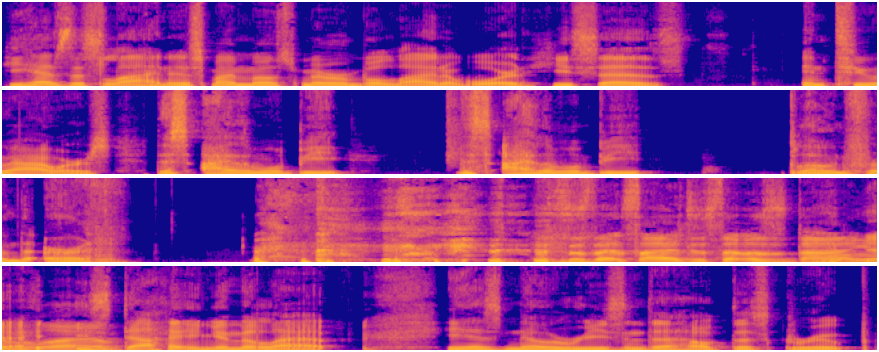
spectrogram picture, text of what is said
he has this line, and it's my most memorable line award. He says, In two hours, this island will be this island will be blown from the earth. this is that scientist that was dying in the lab. He's dying in the lab. He has no reason to help this group.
